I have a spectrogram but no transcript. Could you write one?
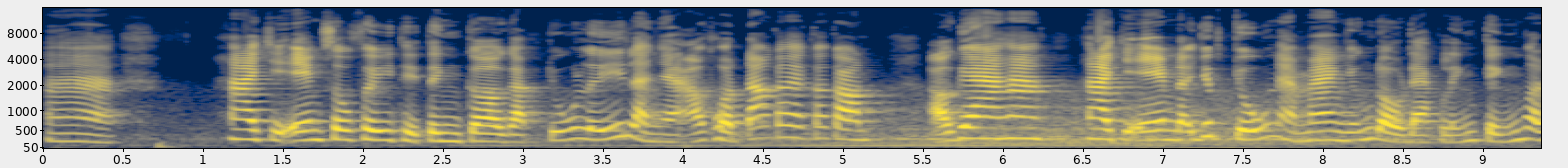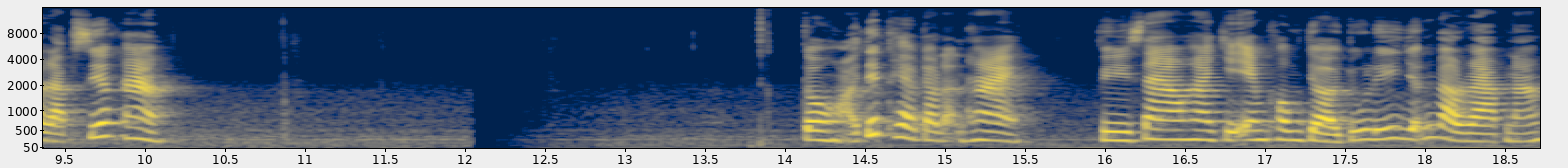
À, hai chị em Sophie thì tình cờ gặp chú Lý là nhà ảo thuật đó các các con. Ở ga ha hai chị em đã giúp chú nè mang những đồ đạc lĩnh kỉnh và rạp xiếc ha. Câu hỏi tiếp theo cho đoạn 2 vì sao hai chị em không chờ chú Lý dẫn vào rạp nào?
